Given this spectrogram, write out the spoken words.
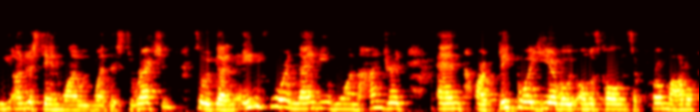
we understand why we went this direction. So we've got an 84 and 9100, and our big boy here, what we almost call it's a pro model,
